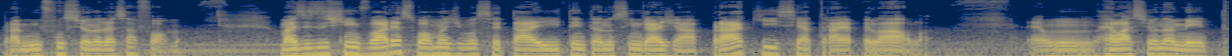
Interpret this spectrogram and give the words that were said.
Para mim funciona dessa forma. Mas existem várias formas de você estar tá aí tentando se engajar para que se atraia pela aula. É um relacionamento,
